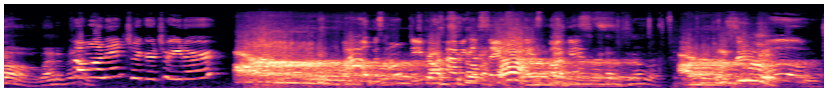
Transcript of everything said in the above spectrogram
Oh, let him in. Come on in, trick or treater. Wow, was Home Depot having a sale on these buckets? Godzilla.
